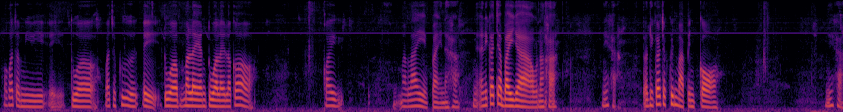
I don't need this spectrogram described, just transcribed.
เขาก็จะมีตัววัชพืชตัวแมลงตัวอะไรแล้วก็ก้อย มาไล่ไปนะคะนี่อันนี้ก็จะใบยาวนะคะ นี่ค่ะ ตอนนี้ก็จะขึ้นมาเป็นกอ นี่ค่ะ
